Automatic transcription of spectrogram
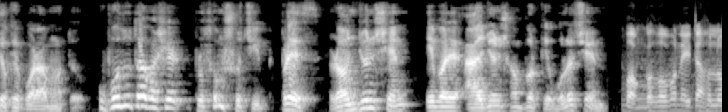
চোখে পড়ার মতো। উপদূতাবাসের প্রথম সচিব প্রেস রঞ্জন সেন এবারের আয়োজন সম্পর্কে বলেছেন, বঙ্গভবন এটা হলো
